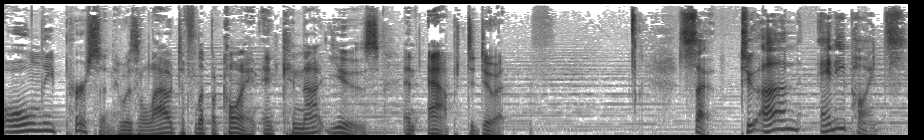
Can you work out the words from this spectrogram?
only person who is allowed to flip a coin and cannot use an app to do it. So, to earn any points,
